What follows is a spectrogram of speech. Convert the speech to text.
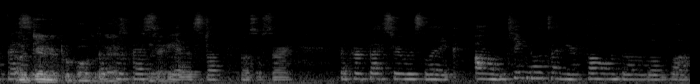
professor. dinner proposal. The professor, yeah, the stuff proposal, sorry. The professor was like, um, take notes on your phone, blah, blah, blah, blah.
